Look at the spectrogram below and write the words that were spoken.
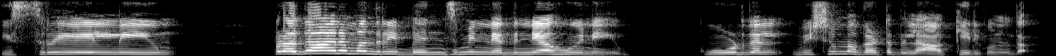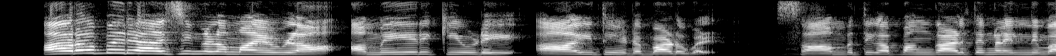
ഇസ്രയേലിനെയും പ്രധാനമന്ത്രി ബെഞ്ചമിൻ നെതന്യാഹുവിനെയും കൂടുതൽ വിഷമഘട്ടത്തിലാക്കിയിരിക്കുന്നത്. അറബ് രാജ്യങ്ങളുമായുള്ള അമേരിക്കയുടെ ആയുധ ഇടപാടുകൾ സാമ്പത്തിക പങ്കാളിത്തങ്ങൾ എന്നിവ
